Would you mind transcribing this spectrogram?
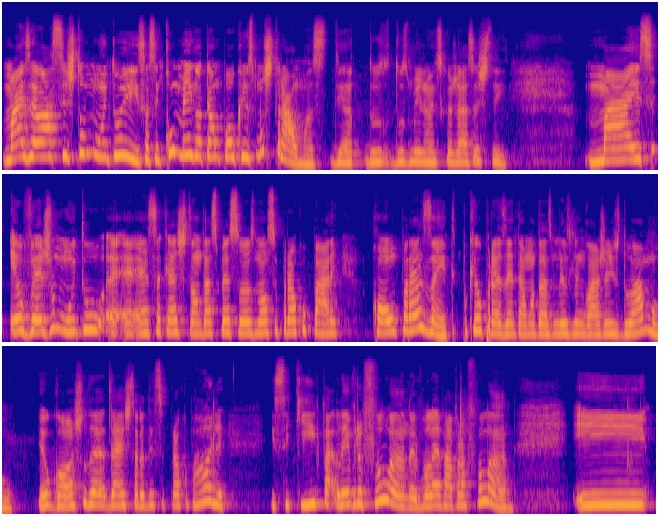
Mas eu assisto muito isso. Assim, comigo eu tenho um pouquíssimos traumas diante dos, dos milhões que eu já assisti. Mas eu vejo muito é, é, essa questão das pessoas não se preocuparem com o presente, porque o presente é uma das minhas linguagens do amor. Eu gosto da, da história de se preocupar. Olha, isso aqui lembra fulano, eu vou levar para fulano. E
